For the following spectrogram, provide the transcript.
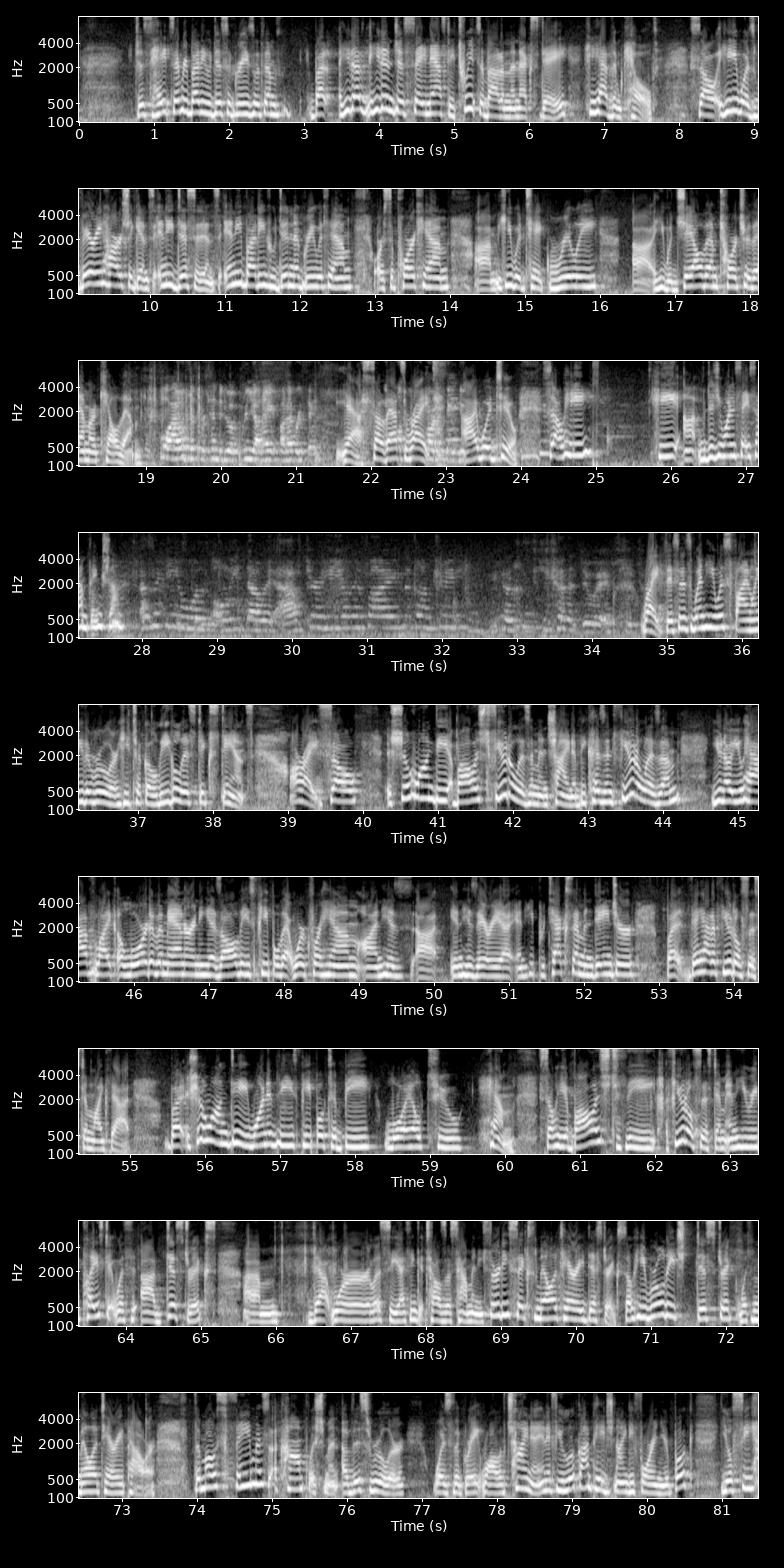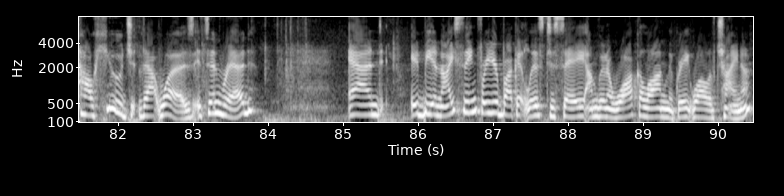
Just hates everybody who disagrees with him. But he doesn't. He didn't just say nasty tweets about him the next day. He had them killed. So he was very harsh against any dissidents, anybody who didn't agree with him or support him. Um, he would take really. Uh, he would jail them, torture them, or kill them. Well, I would just pretend to do agree on, a- on everything. Yeah, so that's right. hardest thing to do. I would too. So he, he. Uh, did you want to say something, Sean? I think he was only that way after he unified the country because he couldn't do it if he Right, this is when he was finally the ruler. He took a legalistic stance. All right, so Shi Huangdi abolished feudalism in China because in feudalism, you know, you have like a lord of a manor and he has all these people that work for him on his, uh, in his area and he protects them in danger, but they had a feudal system like that. But Shi Huangdi wanted these people to be loyal to him. So he abolished the feudal system and he replaced it with uh, districts um, that were, let's see, I think it tells us how many 36 military districts. So he ruled each district with military power. The most famous accomplishment of this ruler was the Great Wall of China. And if you look on page 94 in your book, you'll see how huge that was. It's in red. And it'd be a nice thing for your bucket list to say, I'm going to walk along the Great Wall of China.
